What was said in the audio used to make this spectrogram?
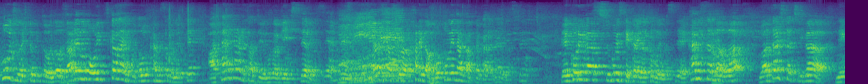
当時の人々の誰も追いつかないほど神様によって与えられたというのが現実でありますね。なぜかそれは彼が求めなかったからでありますね。えこれがすごい世界だと思いますね。神様は私たちが願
